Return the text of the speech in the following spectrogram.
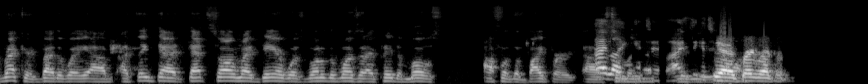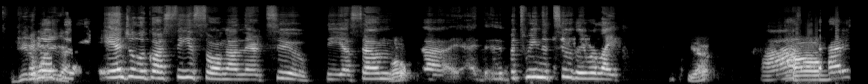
record, by the way. Um, I think that that song right there was one of the ones that I played the most off of the Viper. Uh, I like Summer it too. I think it's a Yeah, good great record. Gina, And what do you got? the Angela Garcia song on there too. The uh, sound Well, uh, between the two, they were like, yeah. ah, Um, That is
